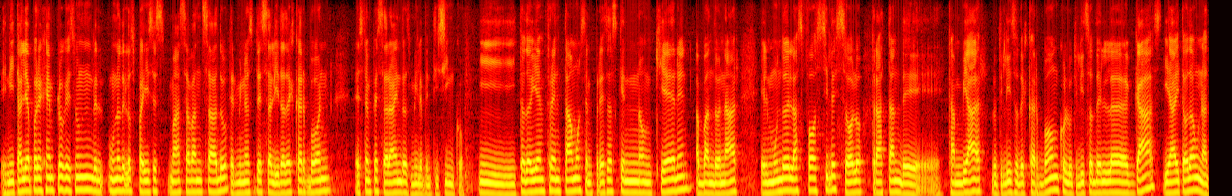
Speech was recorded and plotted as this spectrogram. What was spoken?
En Italia, por ejemplo, que es uno de los países más avanzados en términos de salida del carbón, esto empezará en 2025 y todavía enfrentamos empresas que no quieren abandonar el mundo de las fósiles solo tratan de cambiar el utilizo del carbón con el utilizo del eh, gas y hay toda una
